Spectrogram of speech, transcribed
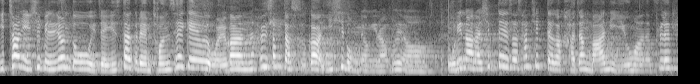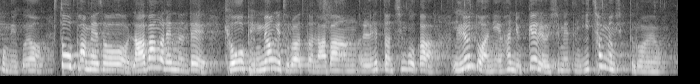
2021년도 이제 인스타그램 전 세계 월간 활성자 수가 20억 명이라고 해요. 우리나라 10대에서 30대가 가장 많이 이용하는 플랫폼이고요. 스토어팜에서 라방을 했는데 겨우 100명이 들어왔던 라방을 했던 친구가 1년도 아니에요. 한 6개월 열심히 했더니 2,000명씩 들어와요.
